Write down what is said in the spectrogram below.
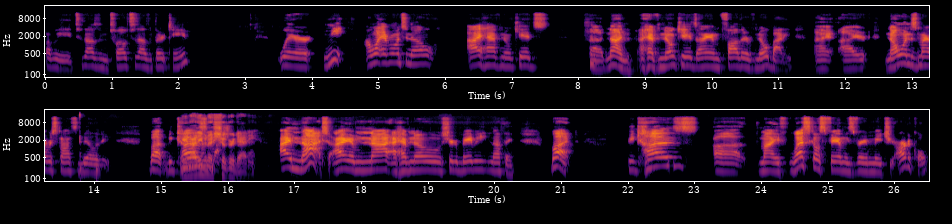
probably 2012, 2013, where me, I want everyone to know I have no kids. Uh, none. I have no kids. I am father of nobody. I, I, no one is my responsibility. But because You're not even a sugar daddy. I'm not. I am not. I have no sugar baby, nothing. But because uh, my West Coast family is very matriarchal,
